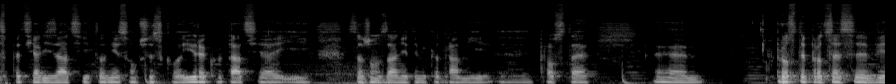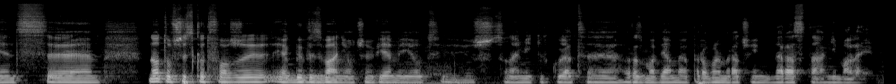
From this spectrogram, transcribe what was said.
specjalizacji. To nie są wszystko i rekrutacja, i zarządzanie tymi kadrami e, proste, e, proste procesy, więc e, no to wszystko tworzy jakby wyzwanie, o czym wiemy i od już co najmniej kilku lat rozmawiamy, a problem raczej narasta, a nie maleje.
